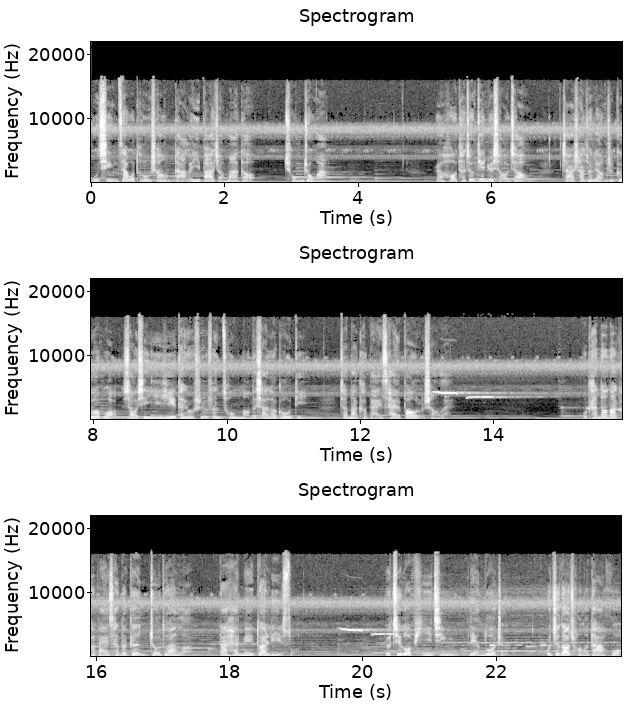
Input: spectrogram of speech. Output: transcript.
母亲在我头上打了一巴掌，骂道：“穷种啊！”然后他就踮着小脚，扎煞着两只胳膊，小心翼翼但又十分匆忙地下到沟底。将那颗白菜抱了上来。我看到那颗白菜的根折断了，但还没断利索，有几摞皮筋联络着。我知道闯了大祸，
